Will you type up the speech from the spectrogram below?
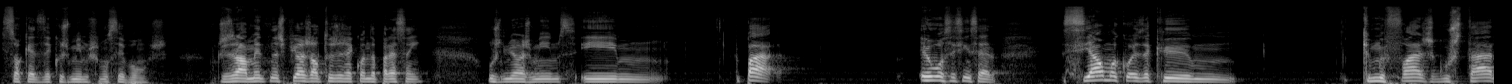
isso só quer dizer que os memes vão ser bons. Porque geralmente nas piores alturas é quando aparecem os melhores memes e pá, eu vou ser sincero. Se há uma coisa que que me faz gostar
